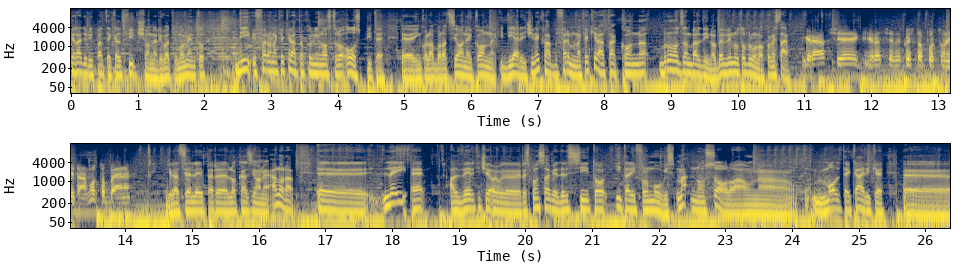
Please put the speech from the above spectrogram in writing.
Unica Radio riparte Cult Fiction, è arrivato il momento di fare una chiacchierata con il nostro ospite. Eh, in collaborazione con i diari di Cine Club faremo una chiacchierata con Bruno Zambardino. Benvenuto Bruno, come stai? Grazie, grazie per questa opportunità, molto bene. Grazie a lei per l'occasione. Allora, eh, lei è al vertice eh, responsabile del sito Italy for Movies, ma non solo, ha una, molte cariche eh,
